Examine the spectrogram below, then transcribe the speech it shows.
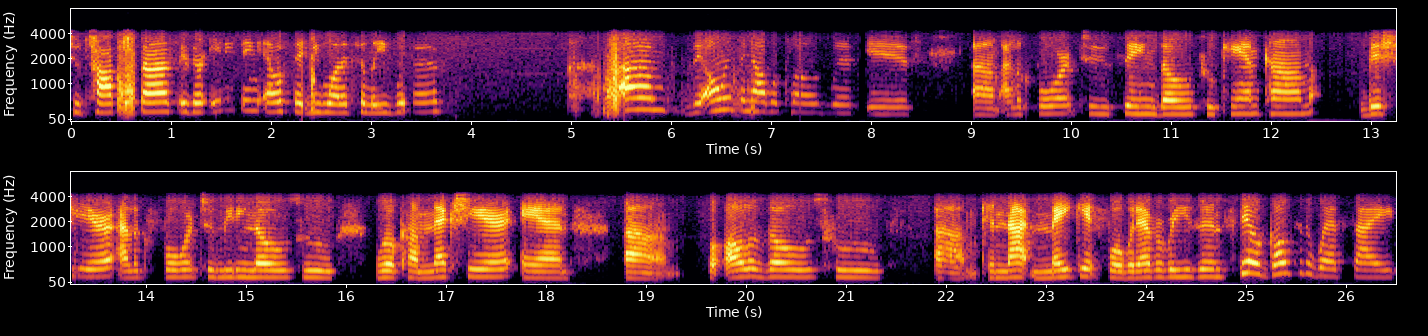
to talk with us. Is there anything else that you wanted to leave with us? Um, the only thing I will close with is um, I look forward to seeing those who can come this year. I look forward to meeting those who will come next year. And um, for all of those who um, cannot make it for whatever reason, still go to the website,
